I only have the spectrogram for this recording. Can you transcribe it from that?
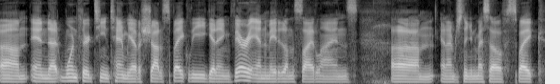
Um, and at 113-10, we have a shot of Spike Lee getting very animated on the sidelines. Um, and I'm just thinking to myself, Spike,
